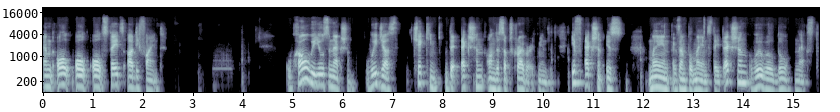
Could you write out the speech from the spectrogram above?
and all, all, all states are defined. How we use an action? We just checking the action on the subscriber. It means that if action is main example, main state action, we will do next.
